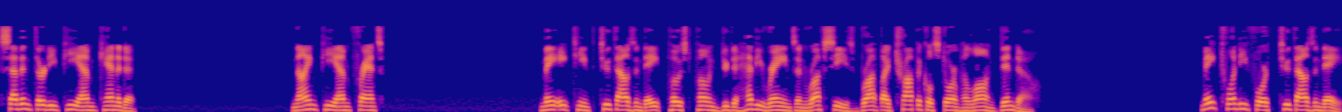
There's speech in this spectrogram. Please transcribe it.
7.30 p.m. Canada 9 p.m. France May 18, 2008 postponed due to heavy rains and rough seas brought by tropical storm Halong, Dindo. May 24, 2008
